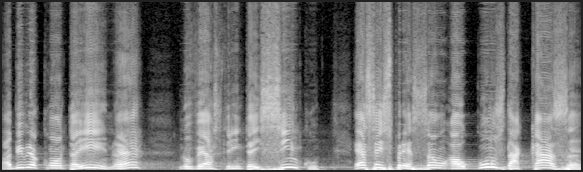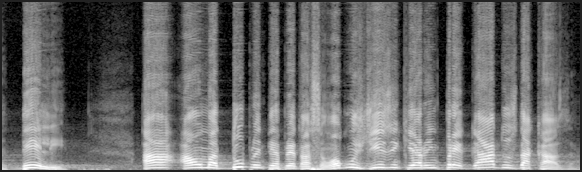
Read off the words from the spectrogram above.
A Bíblia conta aí, né, no verso 35, essa expressão, alguns da casa dele, há, há uma dupla interpretação. Alguns dizem que eram empregados da casa.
